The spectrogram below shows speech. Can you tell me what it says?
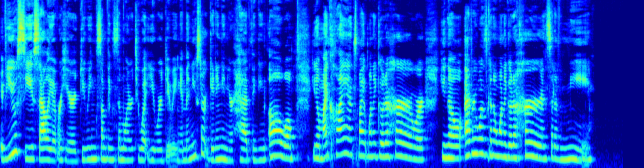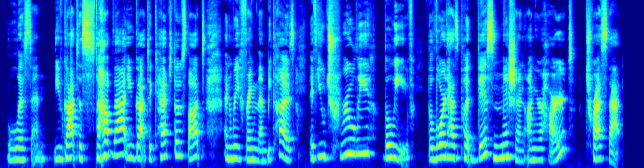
if you see Sally over here doing something similar to what you were doing, and then you start getting in your head thinking, oh, well, you know, my clients might want to go to her, or, you know, everyone's going to want to go to her instead of me. Listen, you've got to stop that. You've got to catch those thoughts and reframe them because if you truly believe the Lord has put this mission on your heart, trust that.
